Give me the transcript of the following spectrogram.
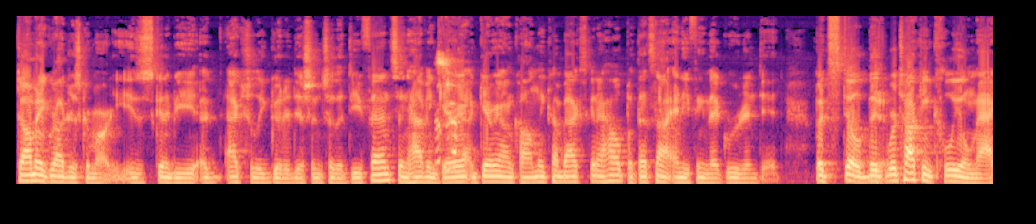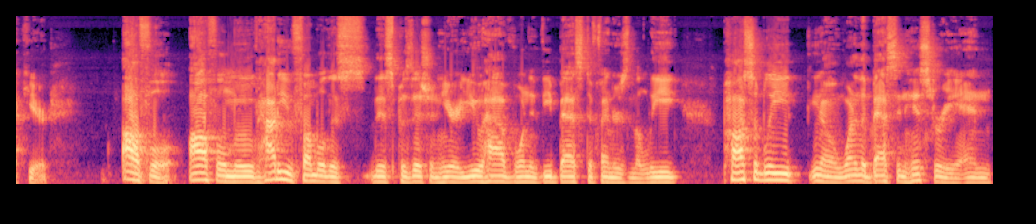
Dominic Rodgers Cromartie is going to be an actually good addition to the defense, and having Gary Gareon Conley come back is going to help. But that's not anything that Gruden did. But still, we're talking Khalil Mack here awful, awful move. How do you fumble this this position here? You have one of the best defenders in the league possibly you know one of the best in history, and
